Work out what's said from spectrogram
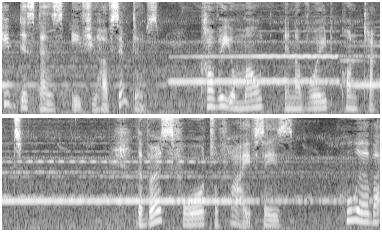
Keep distance if you have symptoms. Cover your mouth and avoid contact. The verse 4 to 5 says, Whoever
